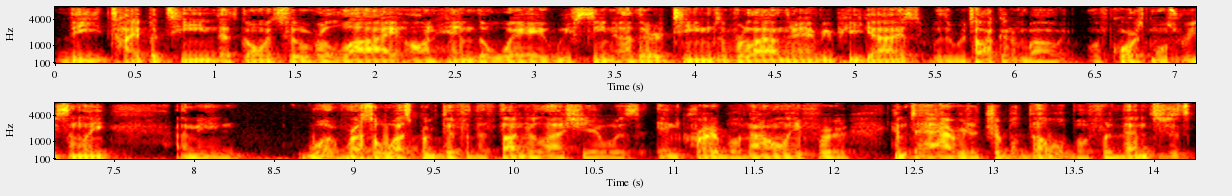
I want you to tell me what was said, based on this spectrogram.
the type of team that's going to rely on him the way we've seen other teams rely on their MVP guys, whether we're talking about, of course, most recently. I mean, what Russell Westbrook did for the Thunder last year was incredible. Not only for him to average a triple double, but for them to just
